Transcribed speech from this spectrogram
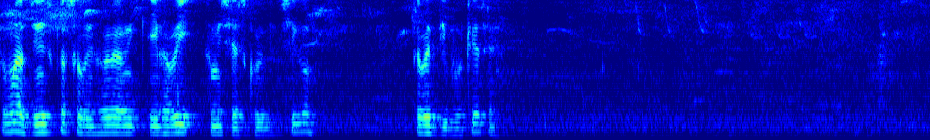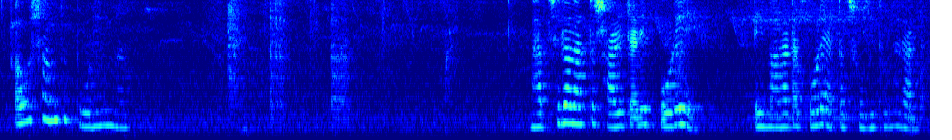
তোমার জিনিসগুলো সব এইভাবে আমি এইভাবেই আমি শেষ করে দিচ্ছি গো। তবে দিব, ঠিক আছে? অবশ্য আমি তো পড়ি না। ভাবছিলাম একটা শাড়ি টাড়ি পরে, এই মালাটা পরে একটা ছবি তুলে রাখব।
